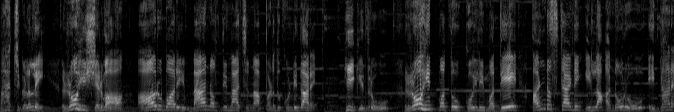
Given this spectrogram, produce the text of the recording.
ಮ್ಯಾಚ್ಗಳಲ್ಲಿ ರೋಹಿತ್ ಶರ್ಮಾ ಆರು ಬಾರಿ ಮ್ಯಾನ್ ಆಫ್ ದಿ ಮ್ಯಾಚ್ ಅನ್ನ ಪಡೆದುಕೊಂಡಿದ್ದಾರೆ. ಹೀಗಿದ್ರೂ ರೋಹಿತ್ ಮತ್ತು ಕೊಹ್ಲಿ ಮಧ್ಯೆ ಅಂಡರ್ಸ್ಟ್ಯಾಂಡಿಂಗ್ ಇಲ್ಲ ಅನ್ನೋರು ಇದ್ದಾರೆ.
